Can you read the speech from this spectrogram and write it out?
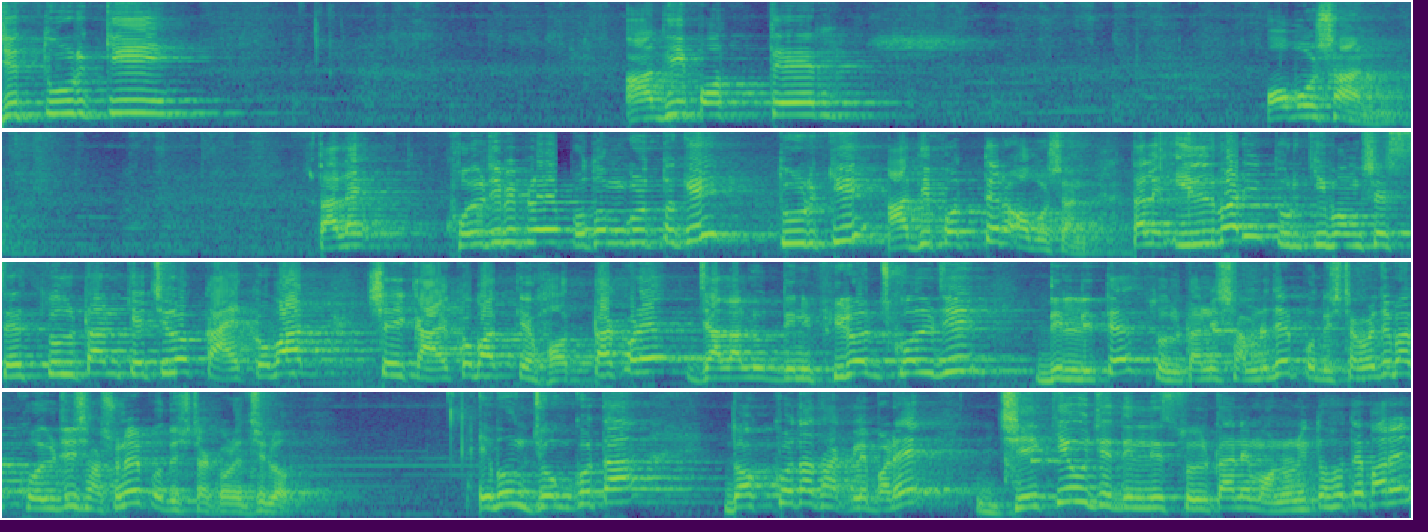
যে তুর্কি আধিপত্যের অবসান। তাহলে খলজি বিপ্লবের প্রথম গুরুত্ব কি? তুর্কি আধিপত্যের অবসান। তাহলে ইলবাড়ি তুর্কি বংশের শেষ সুলতান কে ছিল? কায়কোবাদ। সেই কায়কোবাদকে হত্যা করে জালালউদ্দিন ফিরোজ খলজি দিল্লিতে সুলতানি সাম্রাজ্যের প্রতিষ্ঠা করেছে বা খলজি শাসনের প্রতিষ্ঠা করেছিল। এবং যোগ্যতা, দক্ষতা থাকলে পরে যে কেউ যে দিল্লির সুলতানে মনোনীত হতে পারেন,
